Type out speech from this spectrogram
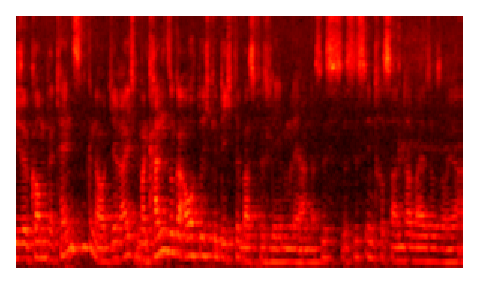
diese Kompetenzen, genau, die reichen. Man kann sogar auch durch Gedichte was fürs Leben lernen. Das ist, das ist interessanterweise so, ja.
